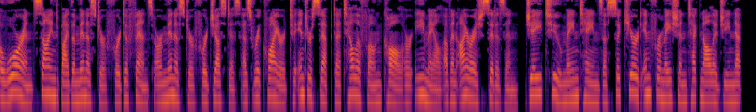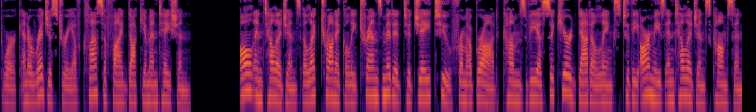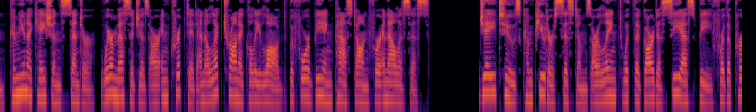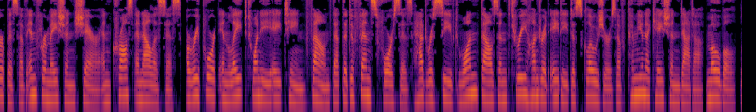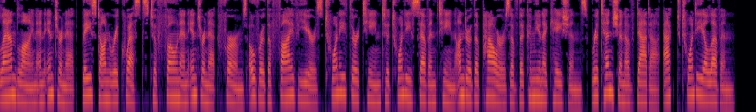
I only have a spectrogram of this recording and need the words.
A warrant signed by the Minister for Defence or Minister for Justice is required to intercept a telephone call or email of an Irish citizen. J2 maintains a secured information technology network and a registry of classified documentation. All intelligence electronically transmitted to J2 from abroad comes via secured data links to the Army's Intelligence Comcen communications center, where messages are encrypted and electronically logged before being passed on for analysis. J2's computer systems are linked with the Garda CSB for the purpose of information share and cross-analysis. A report in late 2018 found that the Defense Forces had received 1,380 disclosures of communication data mobile, landline and Internet based on requests to phone and Internet firms over the five years 2013 to 2017 under the Powers of the Communications Retention of Data Act 2011.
